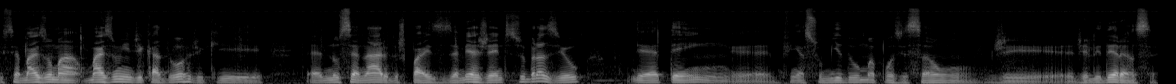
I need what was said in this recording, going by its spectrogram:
isso, é mais, uma, mais um indicador de que, é, no cenário dos países emergentes, o Brasil é, tem é, enfim, assumido uma posição de, de liderança.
